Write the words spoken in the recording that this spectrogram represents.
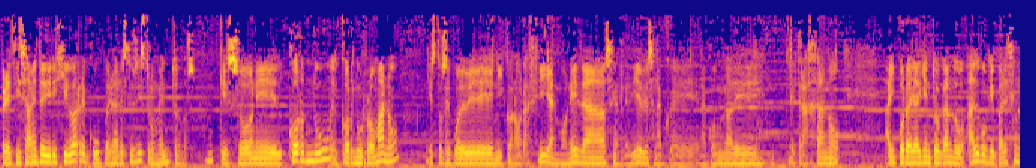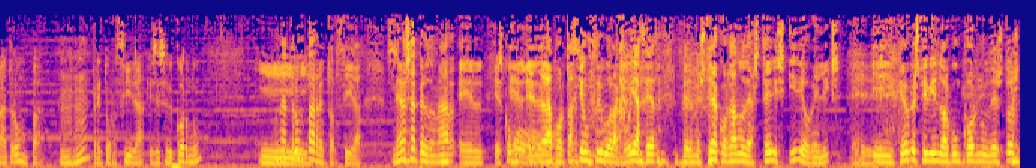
precisamente dirigido a recuperar estos instrumentos, que son el cornu, el cornu romano, esto se puede ver en iconografía, en monedas, en relieves, en la, columna de, de Trajano, hay por ahí alguien tocando algo que parece una trompa retorcida, ese es el cornu. Y... Una trompa retorcida. Me vas a perdonar el, es como... la aportación frívola que voy a hacer, pero me estoy acordando de Asterix y de Obelix eh. y creo que estoy viendo algún cornu de estos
